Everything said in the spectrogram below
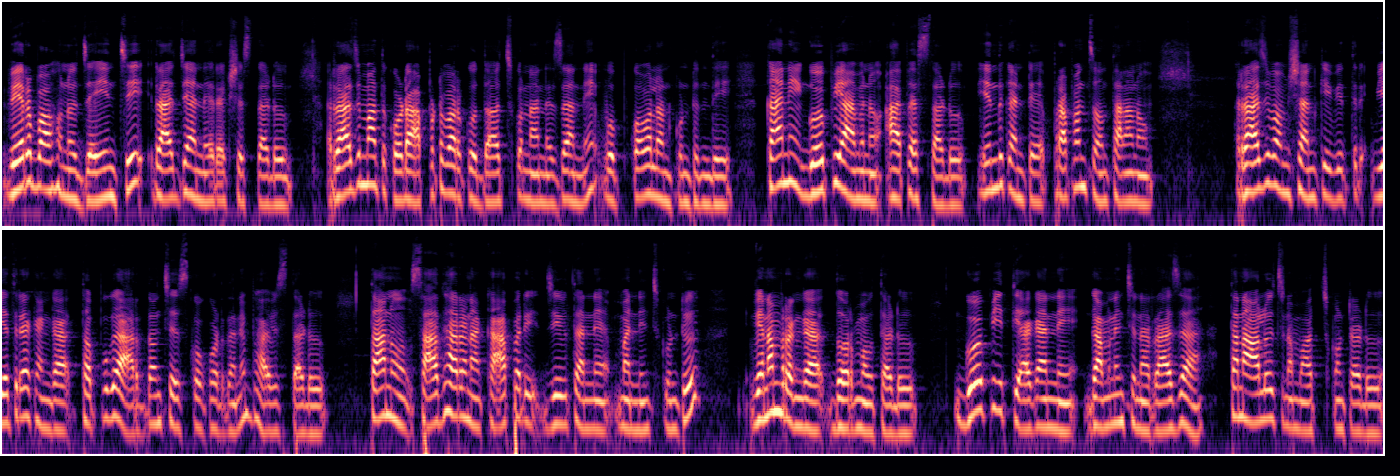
వీరబాహును జయించి రాజ్యాన్ని రక్షిస్తాడు. రాజమాత కూడా అప్పటి వరకు దాచుకున్న నిజాన్ని ఒప్పుకోవాలనుకుంటుంది. కానీ గోపి ఆమెను ఆపేస్తాడు. ఎందుకంటే ప్రపంచం తనను రాజవంశానికి వ్యతిరే వ్యతిరేకంగా తప్పుగా అర్థం చేసుకోకూడదని భావిస్తాడు. తాను సాధారణ కాపరి జీవితాన్నే మన్నించుకుంటూ వినమ్రంగా దూరమవుతాడు. గోపి త్యాగాన్ని గమనించిన రాజా తన ఆలోచన మార్చుకుంటాడు.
